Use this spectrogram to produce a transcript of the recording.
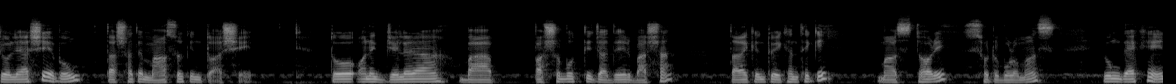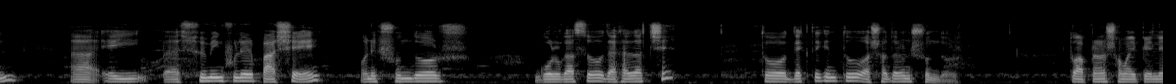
চলে আসে এবং তার সাথে মাছও কিন্তু আসে। তো অনেক জেলেরা বা পার্শ্ববর্তী যাদের বাসা, তারা কিন্তু এখান থেকে মাছ ধরে, ছোট বড় মাছ। এবং দেখেন এই সুইমিং পুলের পাশে অনেক সুন্দর গোল গাছও দেখা যাচ্ছে। তো দেখতে কিন্তু অসাধারণ সুন্দর। তো আপনারা সময় পেলে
